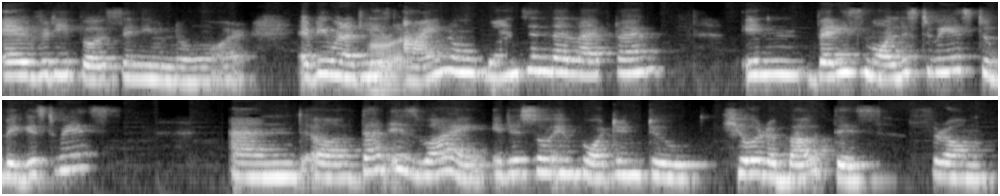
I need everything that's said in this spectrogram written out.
every person you know, or everyone at least right. I know once in their lifetime, in very smallest ways to biggest ways. And uh, that is why it is so important to hear about this from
